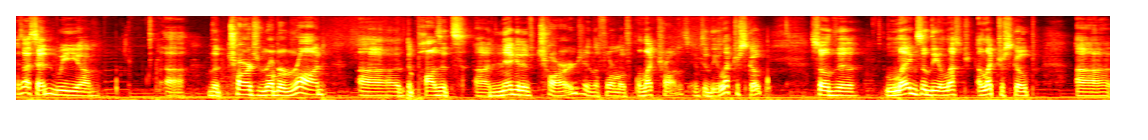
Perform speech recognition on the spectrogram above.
as I said, we um, uh, the charged rubber rod uh, deposits a negative charge in the form of electrons into the electroscope. So the legs of the elect electroscope uh,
